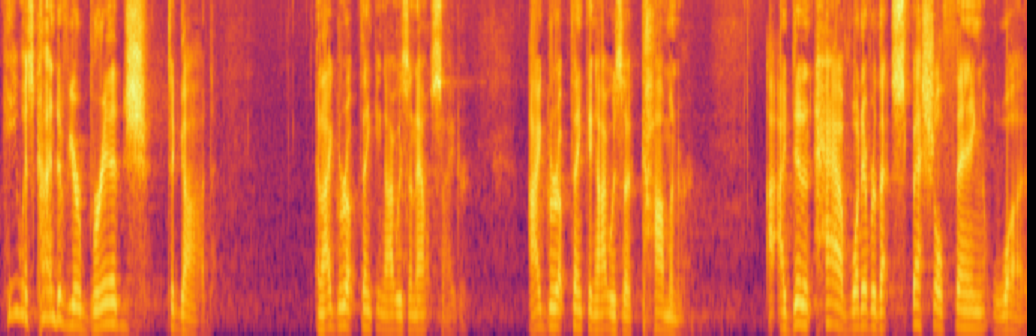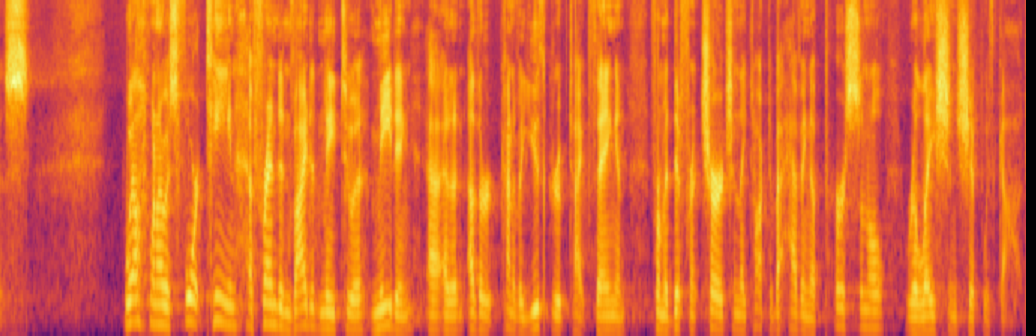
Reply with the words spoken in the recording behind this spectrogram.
he was kind of your bridge to God. And I grew up thinking I was an outsider. I grew up thinking I was a commoner. I didn't have whatever that special thing was. Well, when I was 14, a friend invited me to a meeting uh, at another kind of a youth group type thing and from a different church, and they talked about having a personal relationship with God.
